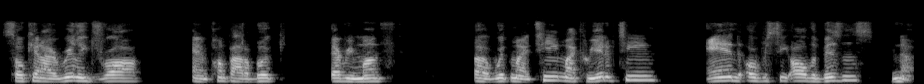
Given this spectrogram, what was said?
So can I really draw and pump out a book every month uh, with my team, my creative team, and oversee all the business? No,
